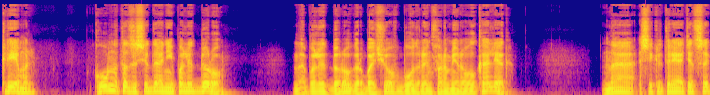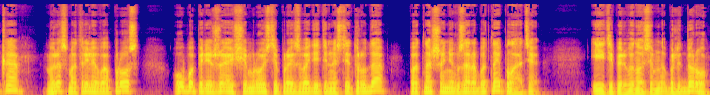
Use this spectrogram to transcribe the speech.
Кремль. Комната заседаний Политбюро. На Политбюро Горбачев бодро информировал коллег. На секретариате ЦК мы рассмотрели вопрос об опережающем росте производительности труда по отношению к заработной плате, и теперь выносим на Политбюро,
